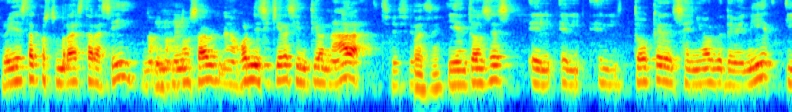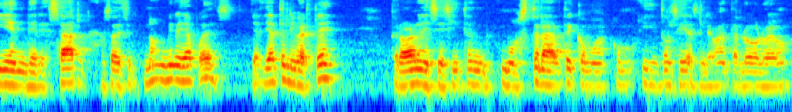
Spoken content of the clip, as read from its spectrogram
pero ella está acostumbrada a estar así. No, no, Ujú. no sabe, a lo mejor ni siquiera sintió nada. Sí, sí. Pues sí. Y entonces el, el- el toque del Señor de venir y enderezarla. O sea, decir, no, mira, ya puedes, ya, ya te liberté, pero ahora necesitan mostrarte cómo, cómo- Y entonces ella se levanta luego, luego,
